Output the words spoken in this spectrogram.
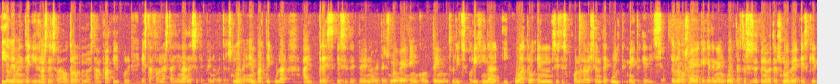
y obviamente ir de un ascensor a otro no es tan fácil porque esta zona está llena de SCP-939. En particular, hay 3 SCP-939 en Containment Bridge original y 4 en, si estáis jugando la versión de Ultimate Edition. Una cosa que hay que tener en cuenta estos SCP-939 es que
